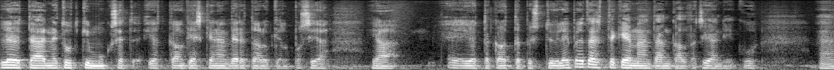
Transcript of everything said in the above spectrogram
löytää ne tutkimukset, jotka on keskenään vertailukelpoisia ja jotta kautta pystyy ylipäätään tekemään tämän kaltaisia niin kuin, ä,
